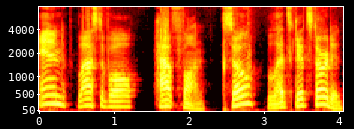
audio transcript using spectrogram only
And last of all, have fun. So let's get started.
